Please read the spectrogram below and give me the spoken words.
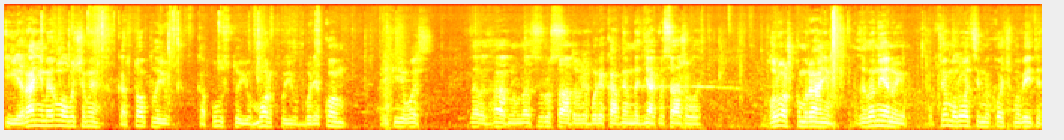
і ранніми овочами, картоплею, капустою, морквою, буряком, який ось зараз гарно у нас розсаду вже буряка в ньому на днях висаджували. Горошком раннім, зелениною. В цьому році ми хочемо вийти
